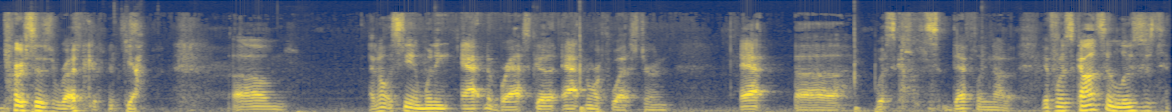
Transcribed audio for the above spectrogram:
versus Rutgers. Yeah. Um, I don't see them winning at Nebraska, at Northwestern, at uh, Wisconsin. Definitely not. If Wisconsin loses, to,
